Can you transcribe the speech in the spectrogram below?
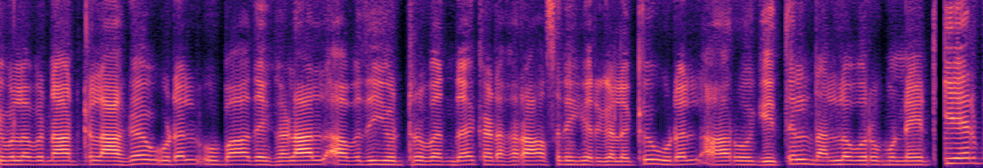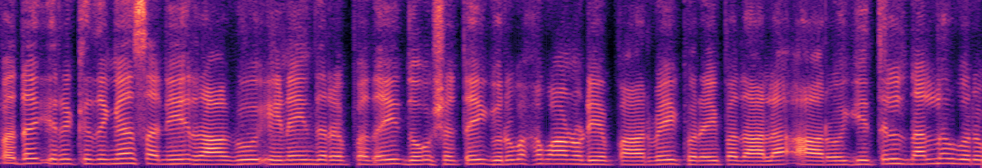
இவ்வளவு நாட்களாக உடல் உபாதைகளால் அவதியுற்று வந்த கடகராசினியர்களுக்கு உடல் ஆரோக்கியத்தில் நல்ல ஒரு முன்னேற்றம் ஏற்பட இருக்குதுங்க. சனி ராகு இணைந்திருப்பதை தோஷத்தை குரு பகவானுடைய பார்வை குறைப்பதால ஆரோக்கியத்தில் நல்ல ஒரு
